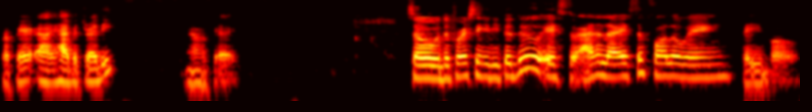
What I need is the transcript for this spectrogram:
prepared, uh, have it ready. Okay. So the first thing you need to do is to analyze the following table.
